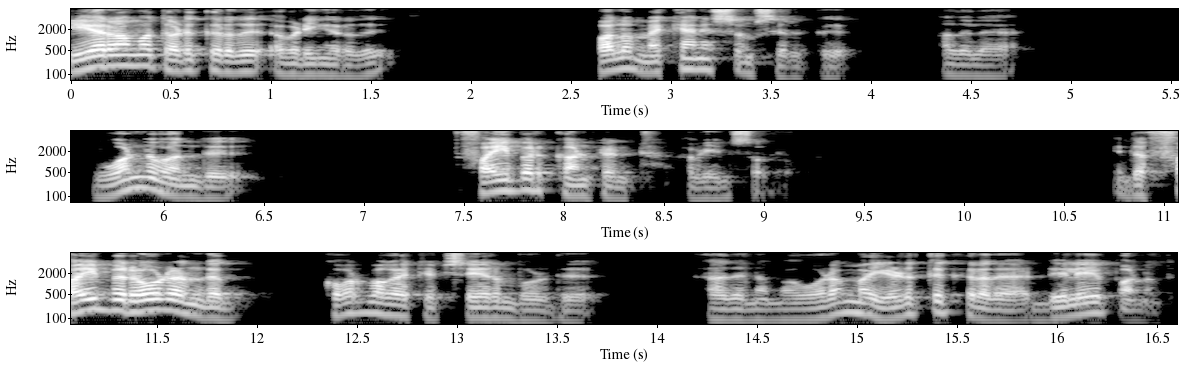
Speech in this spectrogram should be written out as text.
ஏறாமல் தடுக்கிறது அப்படிங்கிறது பல மெக்கானிசம்ஸ் இருக்குது அதில் ஒன்று வந்து ஃபைபர் கண்டென்ட் அப்படின்னு சொல்கிறோம் இந்த ஃபைபரோடு அந்த கார்போஹைட்ரேட் சேரும்பொழுது அது நம்ம உடம்பை எடுத்துக்கிறத டிலே பண்ணுது.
